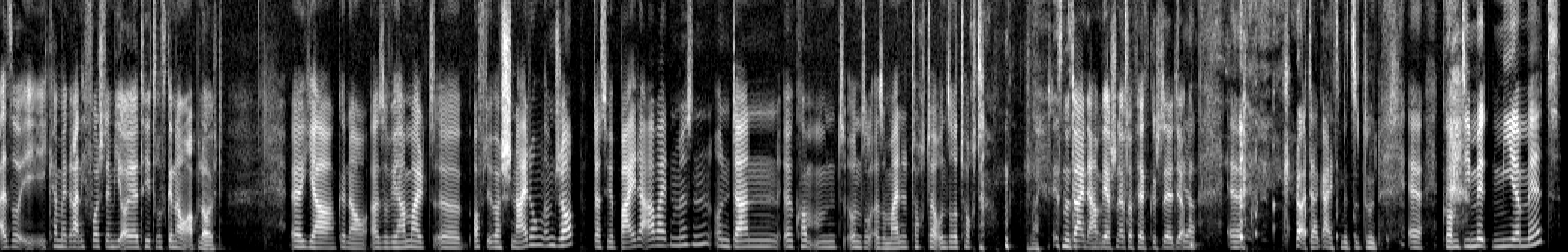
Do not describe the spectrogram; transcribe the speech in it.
Also ich, ich kann mir gerade nicht vorstellen, wie euer Tetris genau abläuft. Äh, ja, genau. Also wir haben halt äh, oft Überschneidungen im Job, dass wir beide arbeiten müssen und dann äh, kommt unsere, also meine Tochter, unsere Tochter. Ist nur deine, haben wir ja schon öfter festgestellt, ja. ja äh, hat da gar nichts mit zu tun. Äh, kommt die mit mir mit,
